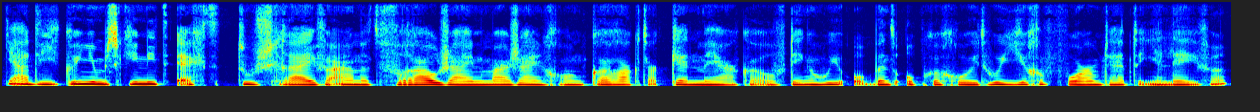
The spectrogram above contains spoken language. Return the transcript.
ja, die kun je misschien niet echt toeschrijven aan het vrouw zijn, maar zijn gewoon karakterkenmerken of dingen hoe je op bent opgegroeid, hoe je je gevormd hebt in je leven.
